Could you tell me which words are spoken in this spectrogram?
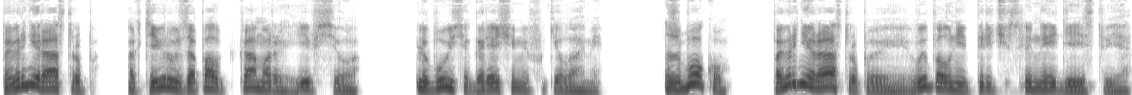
Поверни раструб, активируй запал камеры и все. Любуйся горящими факелами. Сбоку поверни раструб и выполни перечисленные действия.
